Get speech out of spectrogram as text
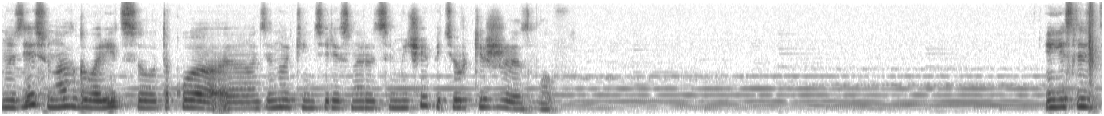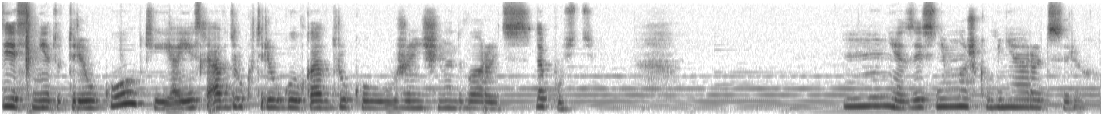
Но здесь у нас говорится такое э, одинокий интересный рыцарь мечей пятерки жезлов. И если здесь нету треуголки, а если, а вдруг треуголка, а вдруг у женщины два рыцаря, допустим. Нет, здесь немножко не о рыцарях.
